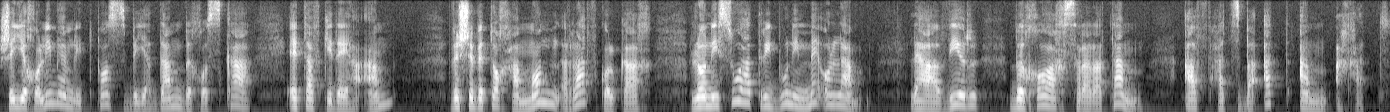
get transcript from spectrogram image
שיכולים הם לתפוס בידם בחוזקה את תפקידי העם, ושבתוך המון רב כל כך לא ניסו הטריבונים מעולם להעביר בכוח שררתם אף הצבעת עם אחת.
